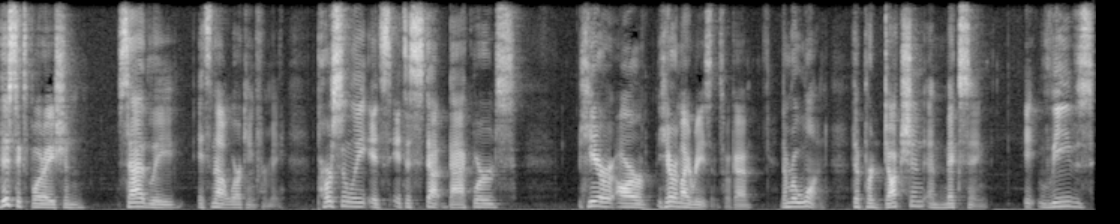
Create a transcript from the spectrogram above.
This exploration, sadly, it's not working for me. Personally, it's it's a step backwards. Here are here are my reasons, okay? Number 1, the production and mixing it leaves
